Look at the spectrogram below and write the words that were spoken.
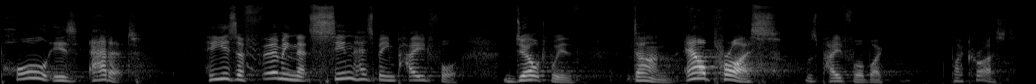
Paul is at it. He is affirming that sin has been paid for, dealt with, done. Our price was paid for by, by Christ.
